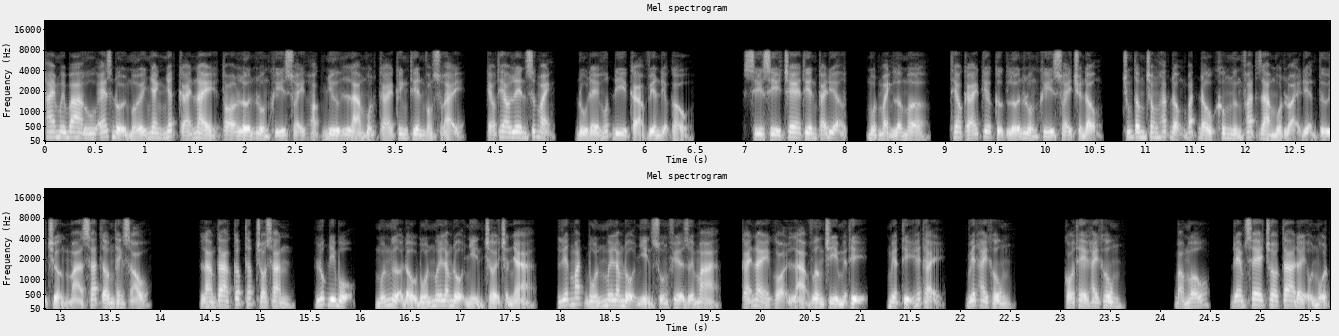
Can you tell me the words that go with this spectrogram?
23 us đổi mới nhanh nhất cái này to lớn luồng khí xoáy hoặc như là một cái kinh thiên vòng xoáy kéo theo lên sức mạnh đủ để hút đi cả viên địa cầu xì xì che thiên cái địa một mảnh lờ mờ theo cái kia cực lớn luồng khí xoáy chuyển động trung tâm trong hắc động bắt đầu không ngừng phát ra một loại điện từ trường ma sát âm thanh sáu làm ta cấp thấp cho săn, lúc đi bộ, muốn ngửa đầu 45 độ nhìn trời trần nhà, liếc mắt 45 độ nhìn xuống phía dưới mà, cái này gọi là vương tri miệt thị miệt thị hết thảy, biết hay không? Có thể hay không? Bảo mẫu, đem xe cho ta đẩy ổn một,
